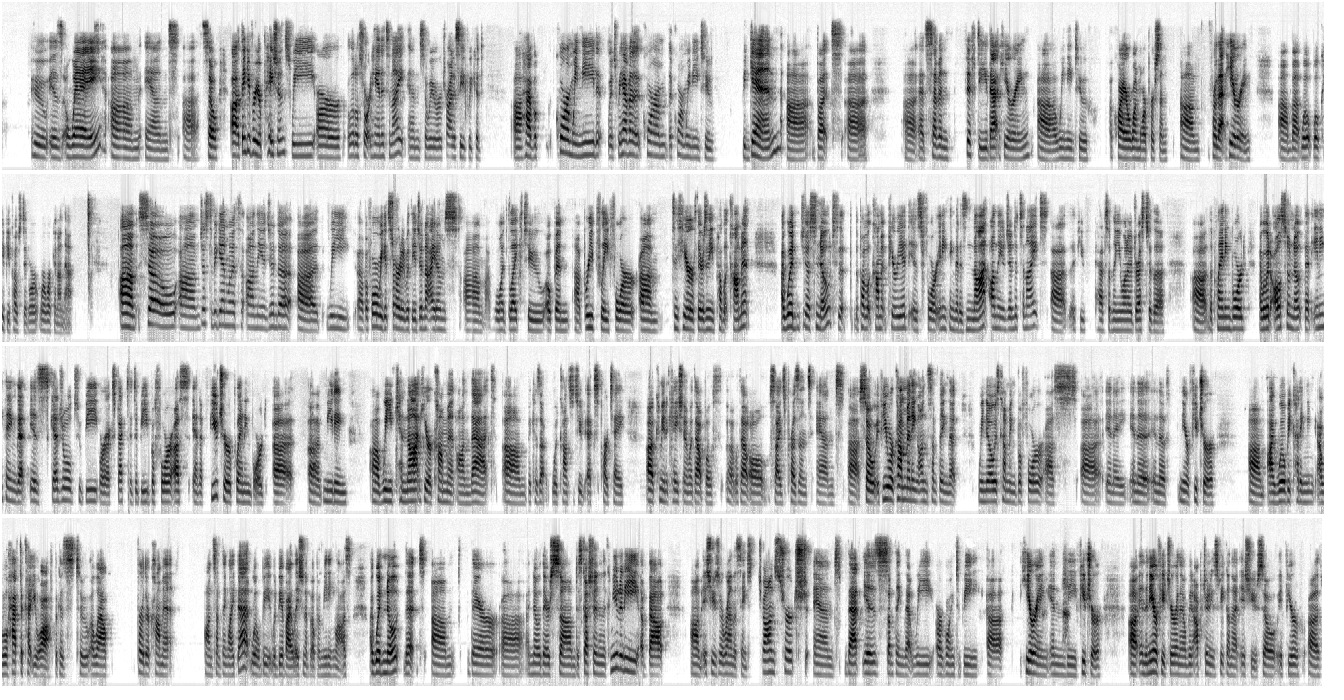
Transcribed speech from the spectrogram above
who is away. Um, and uh, so uh, thank you for your patience. We are a little short-handed tonight, and so we were trying to see if we could uh, have a quorum we need, which we have a quorum, the quorum we need to begin, uh, but uh, uh, at 7:50 that hearing, uh, we need to acquire one more person um, for that hearing. Um, but we'll we'll keep you posted. We're we're working on that. Um, so um, just to begin with on the agenda, uh, we uh, before we get started with the agenda items, um, I would like to open briefly for um, to hear if there's any public comment. I would just note that the public comment period is for anything that is not on the agenda tonight. Uh, if you have something you want to address to the uh, the planning board, I would also note that anything that is scheduled to be or expected to be before us in a future planning board uh, uh, meeting, uh, we cannot hear comment on that um, because that would constitute ex parte uh, communication without both uh, without all sides present. And uh, so, if you are commenting on something that we know is coming before us uh, in a in the in the near future, um, I will be cutting. I will have to cut you off because to allow further comment on something like that will be would be a violation of open meeting laws. I would note that um, there. Uh, I know there's some discussion in the community about um, issues around the St. John's Church, and that is something that we are going to be uh, hearing in the future, uh, in the near future, and there will be an opportunity to speak on that issue. So if you're uh,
